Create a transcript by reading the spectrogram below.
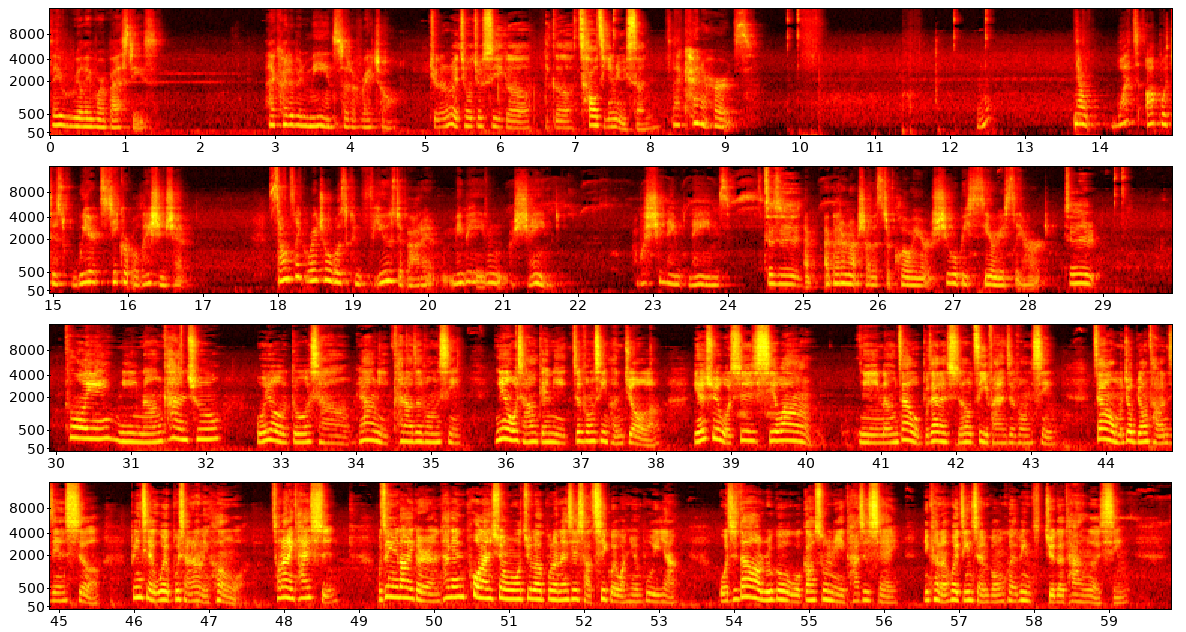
They really were besties. That could have been me instead of Rachel. 觉得瑞秋就是一个一个超级女神。 That kind of hurts. Hmm? Now, what's up with this weird secret relationship? Sounds like Rachel was confused about it, maybe even ashamed. I wish she named names. 这是 I, I better not show this to Chloe or she will be seriously hurt. 就是，克洛伊，你能看出 我有多想让你看到这封信？因为我想要给你这封信很久了。也许我是希望你能在我不在的时候自己发现这封信，这样我们就不用讨论这件事了，并且我也不想让你恨我。从那里开始，我最近遇到一个人，他跟破烂漩涡俱乐部的那些小气鬼完全不一样。我知道，如果我告诉你他是谁，你可能会精神崩溃，并觉得他很恶心。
